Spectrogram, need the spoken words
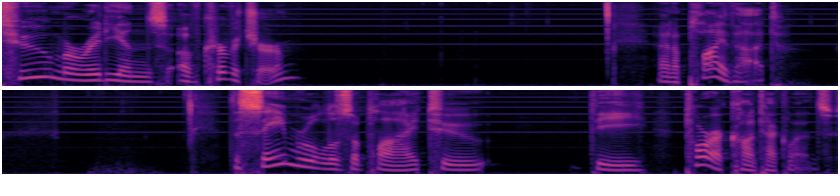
two meridians of curvature and apply that. The same rules apply to the toric contact lens.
